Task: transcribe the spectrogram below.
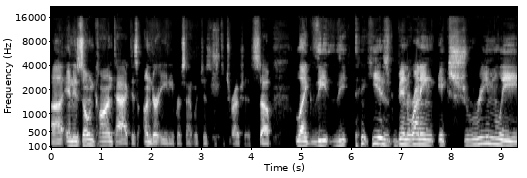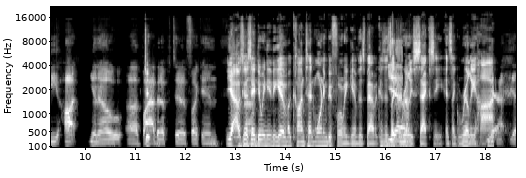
Uh, and his zone contact is under 80%, which is just atrocious. So, like the the he has been running extremely hot you know, uh, BABIP to fucking. Yeah, I was gonna um, say, do we need to give a content warning before we give this BABIP because it's yeah. like really sexy, it's like really hot, yeah, yeah.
